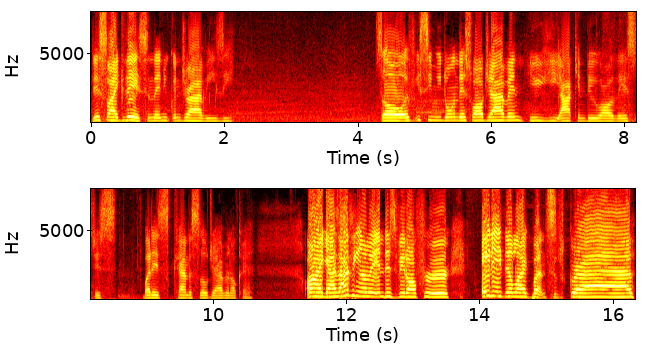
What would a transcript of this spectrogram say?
Just like this, and then you can drive easy. So if you see me doing this while driving, you, you, I can do all this just, but it's kind of slow driving. Okay. All right, guys. I think I'm gonna end this video for 88 that like button, subscribe,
